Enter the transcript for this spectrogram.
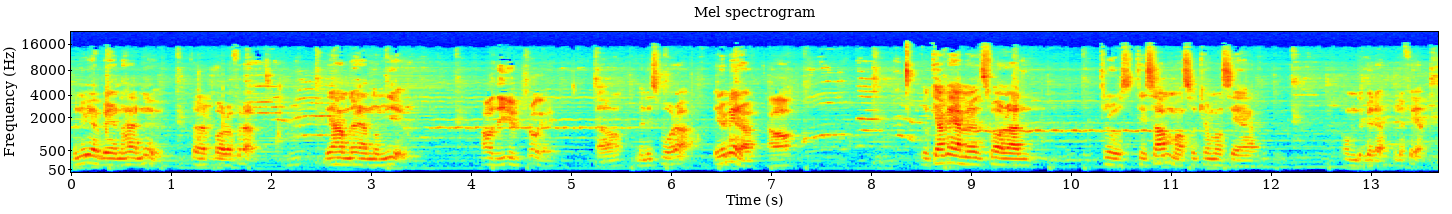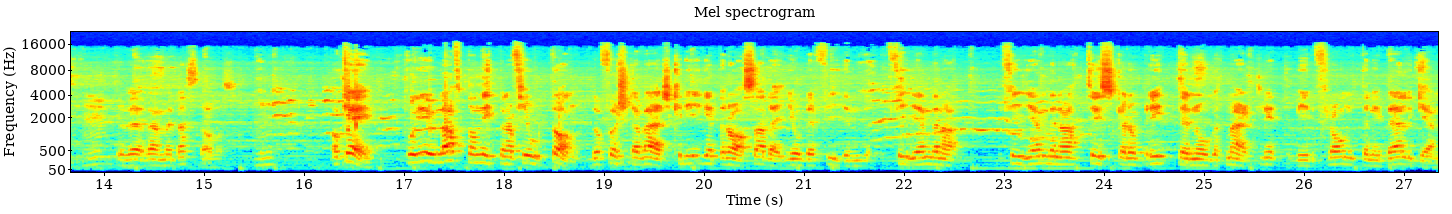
Men nu gör vi den här nu. För, bara för att. Mm. Det handlar ändå om djur. Ja, det är julfrågor. Ja, men det är svåra. Är du med då? Ja. Då kan vi även svara tros tillsammans så kan man se om det blir rätt eller fel. Mm. Vem är bäst av oss? Mm. Okej, på julafton 1914 då första världskriget rasade gjorde fiend, fienderna, fienderna, tyskar och britter något märkligt vid fronten i Belgien.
